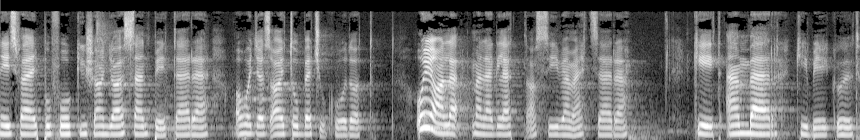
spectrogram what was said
Néz fel egy pufó kis angyal Szent Péterre, ahogy az ajtó becsukódott. Olyan le- meleg lett a szívem egyszerre. Két ember kibékült.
